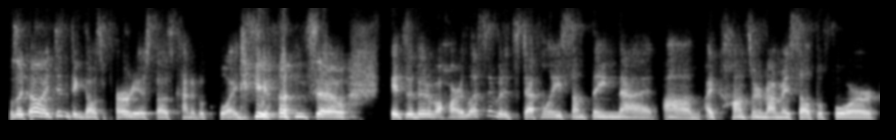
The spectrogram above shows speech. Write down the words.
was like, oh, I didn't think that was a priority. I thought it was kind of a cool idea. and so it's a bit of a hard lesson, but it's definitely something that um, I constantly remind myself before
